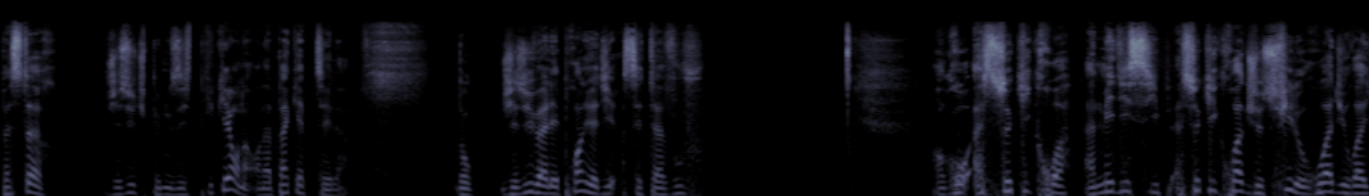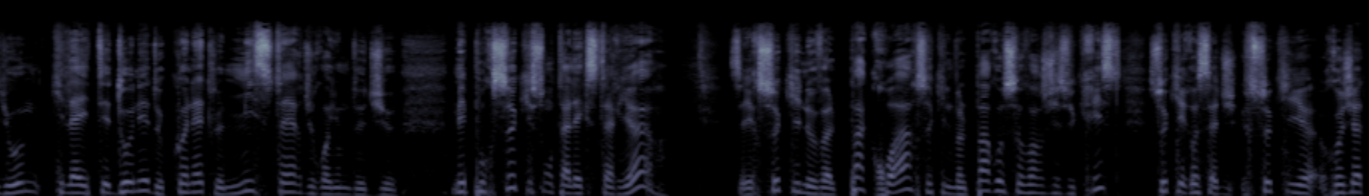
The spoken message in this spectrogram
Pasteur, Jésus, tu peux nous expliquer On n'a pas capté là. Donc Jésus va les prendre, il va dire, c'est à vous. En gros, à ceux qui croient, à mes disciples, à ceux qui croient que je suis le roi du royaume, qu'il a été donné de connaître le mystère du royaume de Dieu. Mais pour ceux qui sont à l'extérieur, c'est-à-dire ceux qui ne veulent pas croire, ceux qui ne veulent pas recevoir Jésus-Christ, ceux qui, ceux qui rejettent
